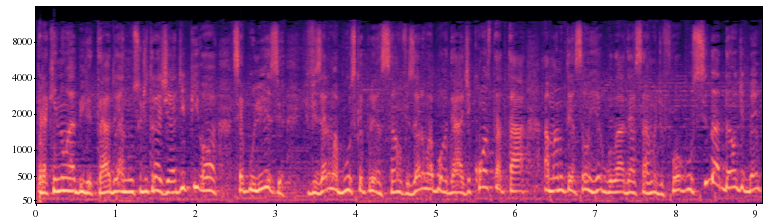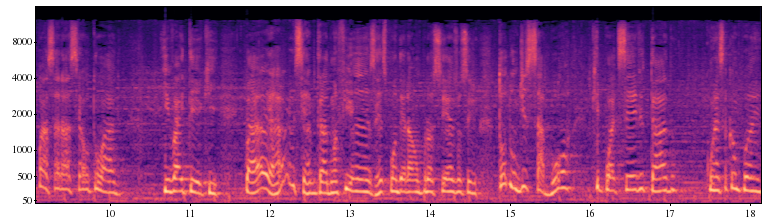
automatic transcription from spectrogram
para quem não é habilitado, é anúncio de tragédia. E pior, se a polícia fizer uma busca e apreensão, fizer uma abordagem, constatar a manutenção irregular dessa arma de fogo, o cidadão de bem passará a ser autuado e vai ter que ser arbitrado uma fiança, responderá a um processo, ou seja, todo um dissabor que pode ser evitado com essa campanha,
